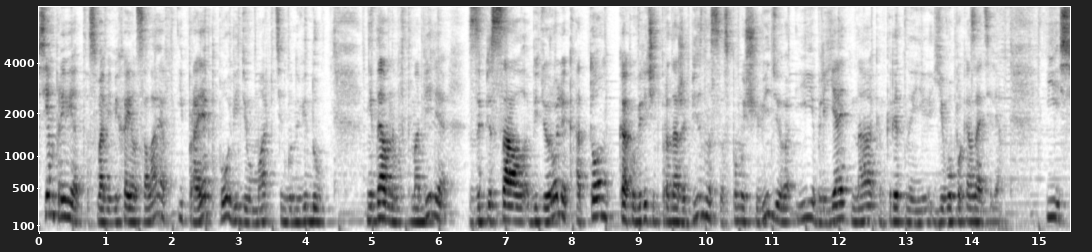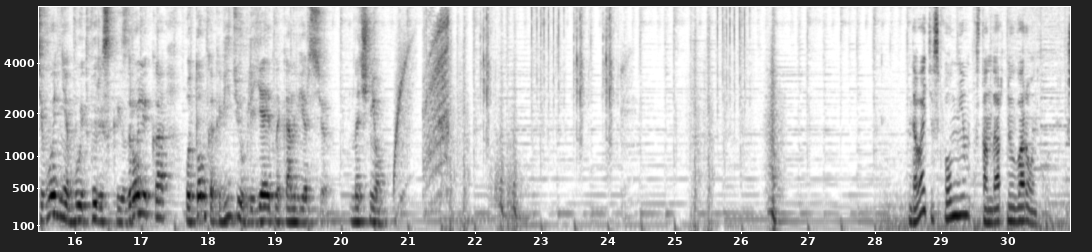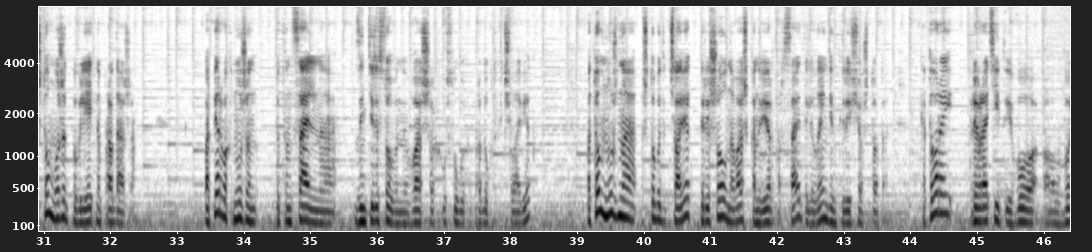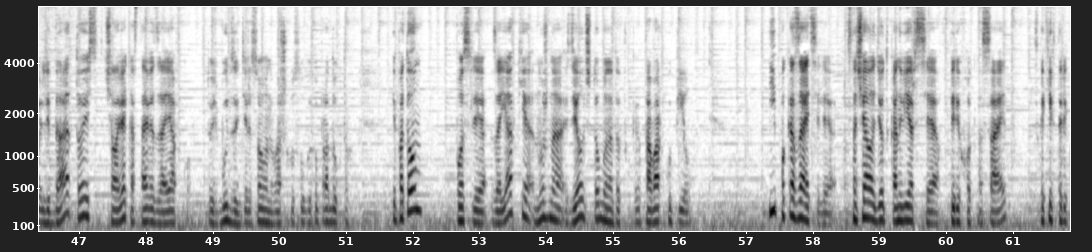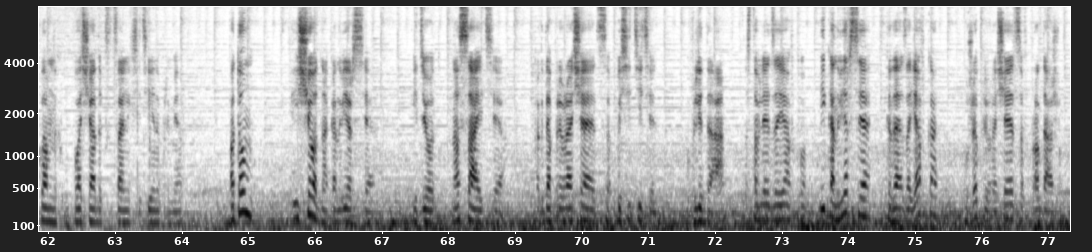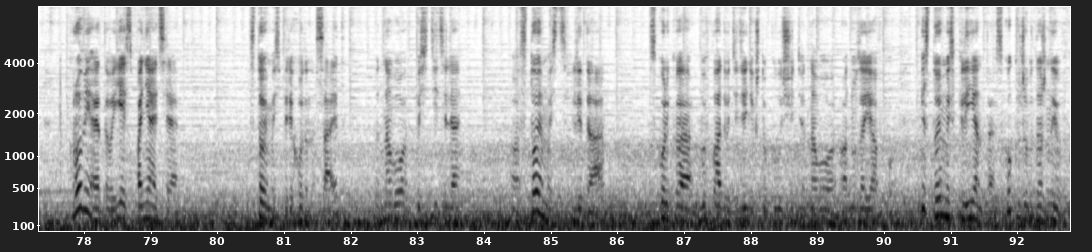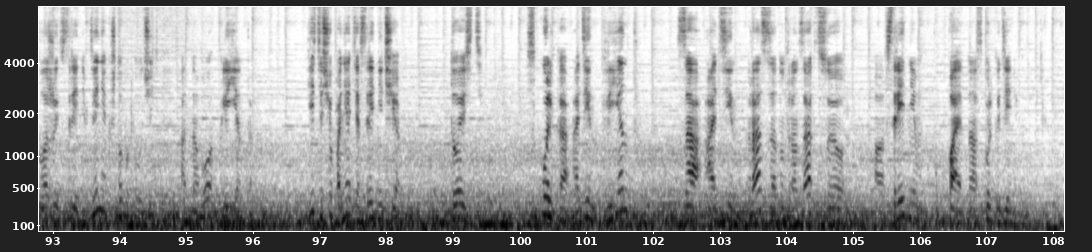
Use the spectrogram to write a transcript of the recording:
Всем привет! С вами Михаил Салаев и проект по видеомаркетингу на виду. Недавно в автомобиле записал видеоролик о том, как увеличить продажи бизнеса с помощью видео и влиять на конкретные его показатели. И сегодня будет вырезка из ролика о том, как видео влияет на конверсию. Начнем. Давайте вспомним стандартную воронку. Что может повлиять на продажи? Во-первых, нужен потенциально заинтересованный в ваших услугах и продуктах человек. Потом нужно, чтобы этот человек перешел на ваш конвертер, сайт или лендинг или еще что-то, который превратит его э, в лида, то есть человек оставит заявку, то есть будет заинтересован в ваших услугах и продуктах. И потом, после заявки, нужно сделать, чтобы он этот товар купил. И показатели. Сначала идет конверсия в переход на сайт с каких-то рекламных площадок, социальных сетей, например. Потом еще одна конверсия идет на сайте, когда превращается посетитель в лида, оставляет заявку. И конверсия, когда заявка уже превращается в продажу. Кроме этого, есть понятие стоимость перехода на сайт одного посетителя, э, стоимость лида, сколько вы вкладываете денег, чтобы получить одного, одну заявку, и стоимость клиента, сколько же вы должны вложить в среднем денег, чтобы получить одного клиента. Есть еще понятие средний чек, то есть сколько один клиент за один раз, за одну транзакцию а, в среднем покупает, на сколько денег.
